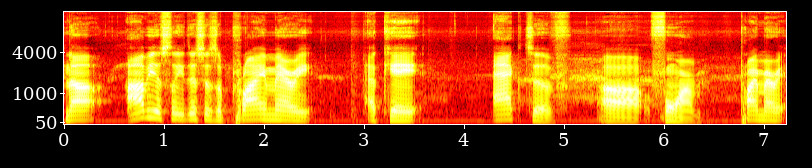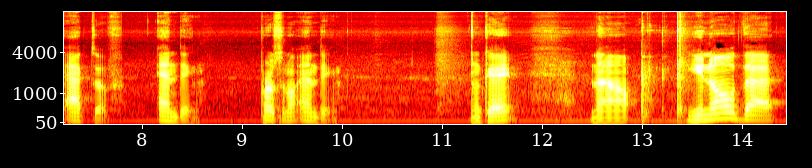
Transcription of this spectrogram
Now, obviously this is a primary, okay, active uh, form, primary active, ending, personal ending. Okay, now you know that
